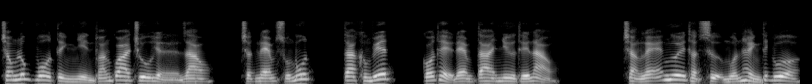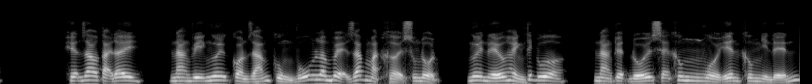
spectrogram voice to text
trong lúc vô tình nhìn thoáng qua Chu Hiển Giao, chợt ném xuống bút, ta không biết, có thể đem ta như thế nào. Chẳng lẽ ngươi thật sự muốn hành thích vua? Hiện giao tại đây, nàng vì ngươi còn dám cùng Vũ Lâm vệ giáp mặt khởi xung đột, ngươi nếu hành thích vua, nàng tuyệt đối sẽ không ngồi yên không nhìn đến.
